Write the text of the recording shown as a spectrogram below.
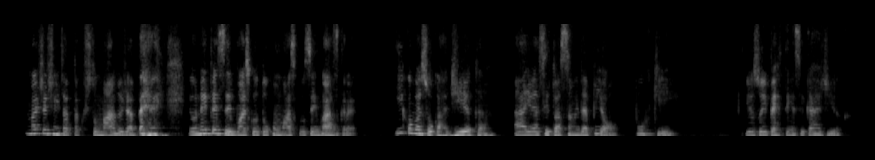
Mas a gente já tá acostumado, já tá... eu nem percebo mais que eu tô com máscara ou sem máscara. E como eu sou cardíaca, aí a situação ainda é pior. Por quê? Eu sou hipertensa e cardíaca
